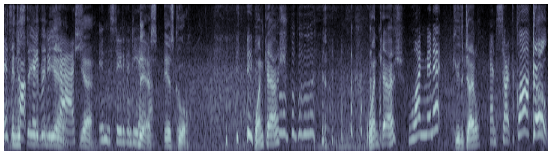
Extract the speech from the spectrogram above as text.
It's in the state of Indiana. cache Yeah. in the state of Indiana. This is cool. one cache. one cache. One minute cue the title, and start the clock. go!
